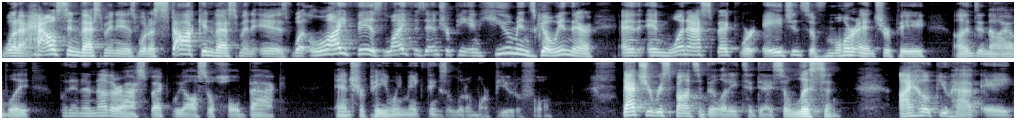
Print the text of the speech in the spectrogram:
what a house investment is what a stock investment is what life is. Life is entropy and humans go in there. And in one aspect we're agents of more entropy undeniably. But in another aspect, we also hold back entropy and we make things a little more beautiful. That's your responsibility today. So listen, I hope you have a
